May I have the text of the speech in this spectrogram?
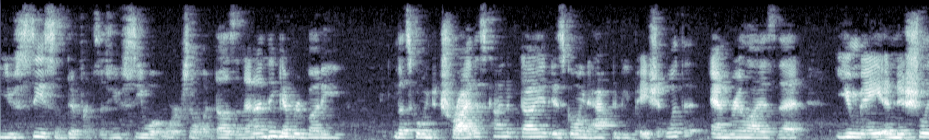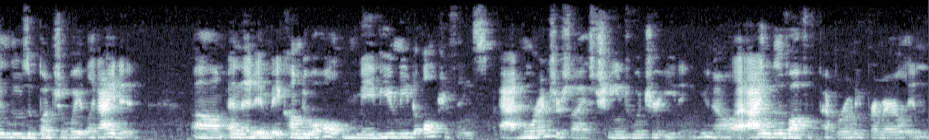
you see some differences. You see what works and what doesn't. And I think everybody that's going to try this kind of diet is going to have to be patient with it and realize that you may initially lose a bunch of weight like I did. Um, and then it may come to a halt. Maybe you need to alter things, add more exercise, change what you're eating. You know, I, I live off of pepperoni primarily, and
